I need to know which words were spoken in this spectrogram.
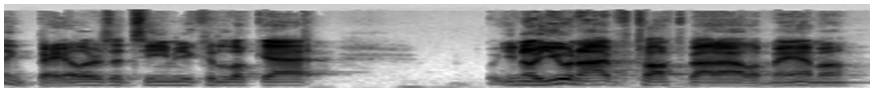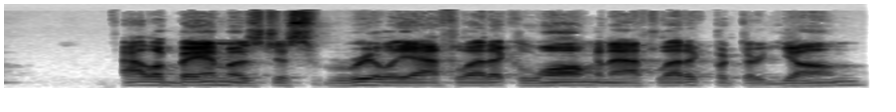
I think Baylor's a team you can look at. You know, you and I have talked about Alabama. Alabama is just really athletic, long and athletic, but they're young.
